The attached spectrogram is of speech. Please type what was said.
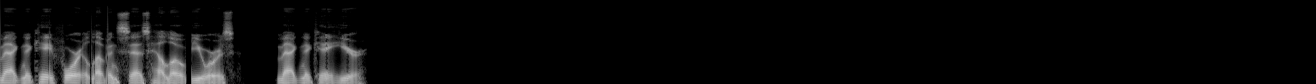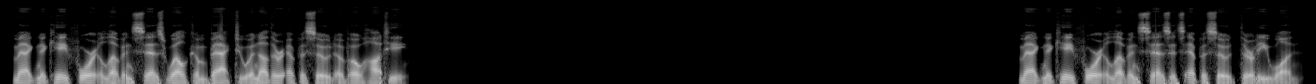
Magna K411 says hello viewers, Magnakay here. Magna K411 says welcome back to another episode of Ohati. Magna K411 says it's episode 31.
